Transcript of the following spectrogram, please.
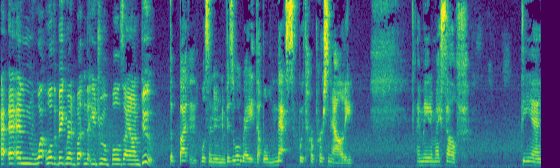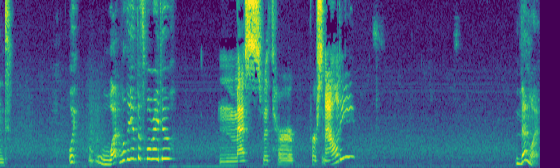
And what will the big red button that you drew a bullseye on do? The button will send an invisible ray that will mess with her personality. I made it myself. The end. Wait, what will the invisible ray do? Mess with her personality? Then what?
